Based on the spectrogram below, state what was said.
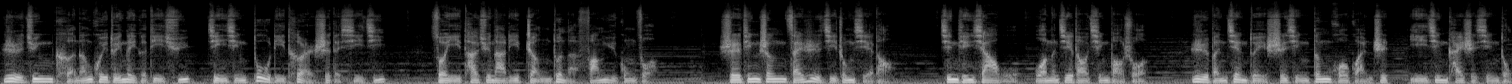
日军可能会对那个地区进行杜里特尔式的袭击，所以他去那里整顿了防御工作。史汀生在日记中写道：“今天下午，我们接到情报说，日本舰队实行灯火管制，已经开始行动。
